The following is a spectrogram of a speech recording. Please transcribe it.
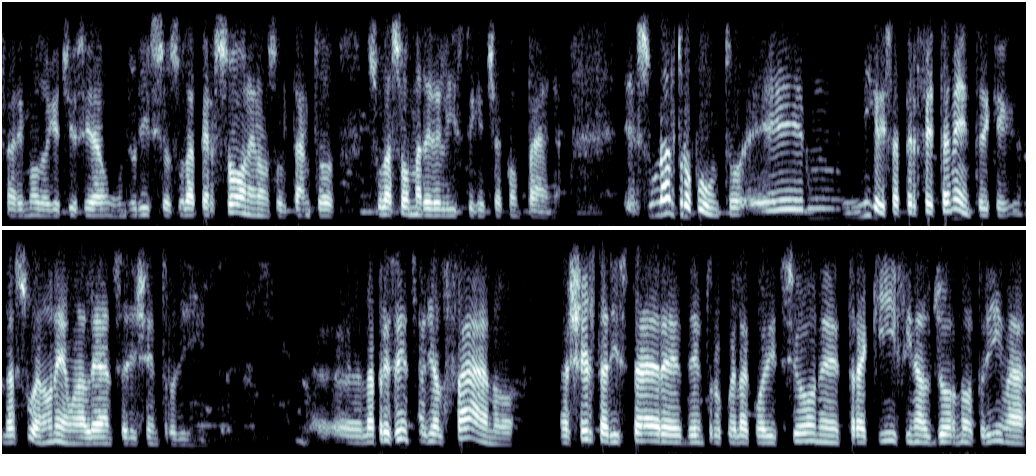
fare in modo che ci sia un giudizio sulla persona e non soltanto sulla somma delle liste che ci accompagnano. sull'altro punto, eh, Migri sa perfettamente che la sua non è un'alleanza di centrodestra. Eh, la presenza di Alfano, la scelta di stare dentro quella coalizione tra chi fino al giorno prima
